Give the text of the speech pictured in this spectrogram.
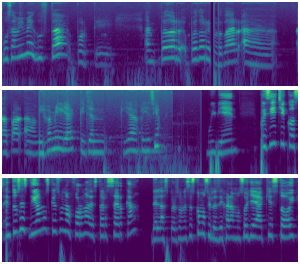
Pues a mí me gusta porque puedo, re- puedo recordar a, a mi familia que ya, que ya falleció. Muy bien. Pues sí, chicos, entonces digamos que es una forma de estar cerca de las personas. Es como si les dijéramos, oye, aquí estoy,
